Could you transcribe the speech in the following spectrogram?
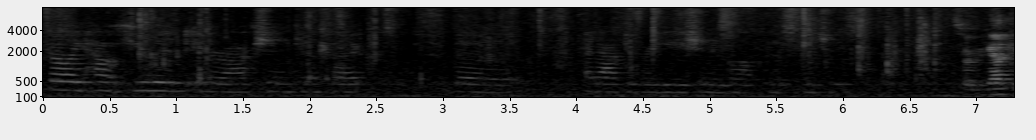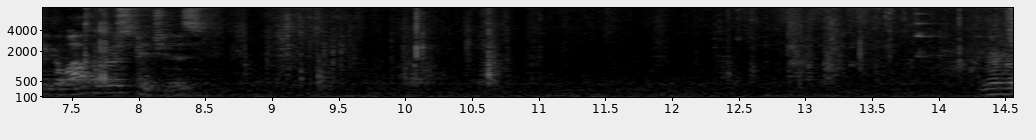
it's about like how human interaction can affect the adaptive radiation in. So we got the Galapagos finches. Remember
